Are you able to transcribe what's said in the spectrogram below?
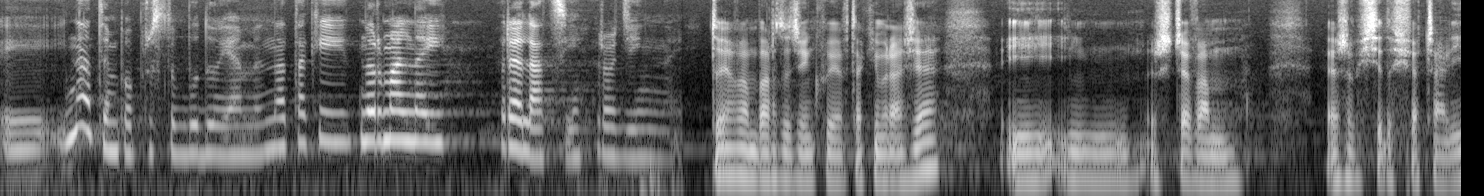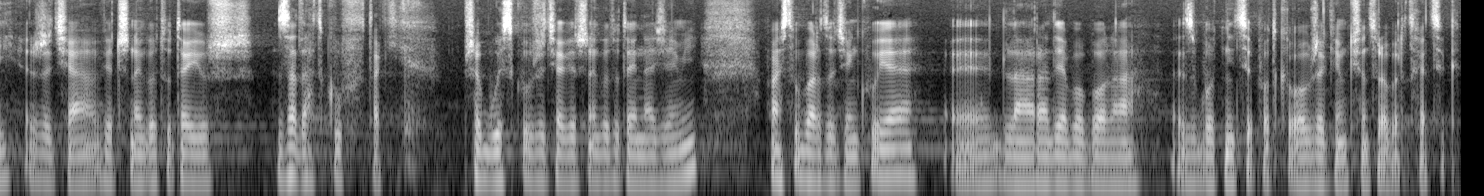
i, i na tym po prostu budujemy, na takiej normalnej relacji rodzinnej. To ja Wam bardzo dziękuję w takim razie i, i życzę Wam, żebyście doświadczali życia wiecznego tutaj już, zadatków takich przebłysków życia wiecznego tutaj na ziemi. Państwu bardzo dziękuję. Y, Dla Radia Bobola z Błotnicy pod Kołobrzegiem ksiądz Robert Hecyk.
